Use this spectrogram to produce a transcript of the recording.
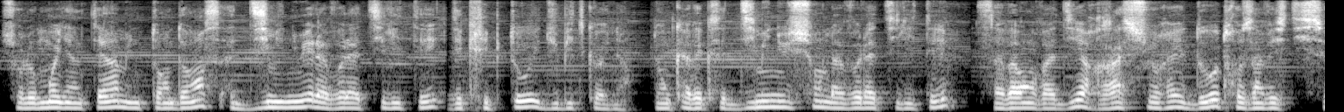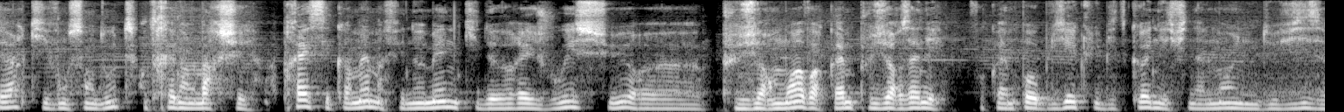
sur le moyen terme une tendance à diminuer la volatilité des cryptos et du Bitcoin. Donc avec cette diminution de la volatilité, ça va, on va dire, rassurer d'autres investisseurs qui vont sans doute entrer dans le marché. Après, c'est quand même un phénomène qui devrait jouer sur euh, plusieurs mois, voire quand même plusieurs années. faut quand même pas oublier que le Bitcoin est finalement une devise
